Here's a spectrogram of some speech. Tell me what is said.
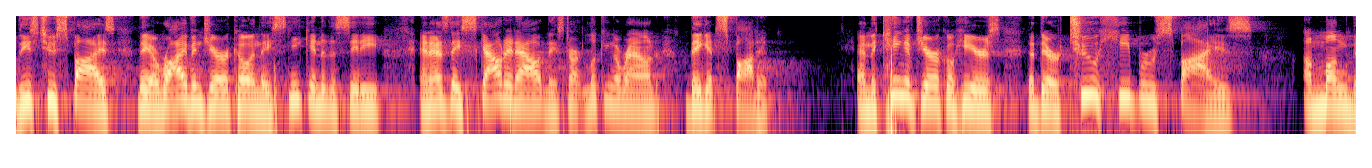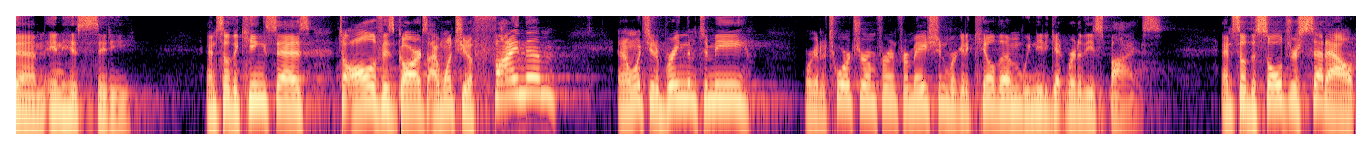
these two spies, they arrive in Jericho and they sneak into the city. And as they scout it out and they start looking around, they get spotted. And the king of Jericho hears that there are two Hebrew spies among them in his city. And so the king says to all of his guards, I want you to find them and I want you to bring them to me. We're going to torture them for information. We're going to kill them. We need to get rid of these spies. And so the soldiers set out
